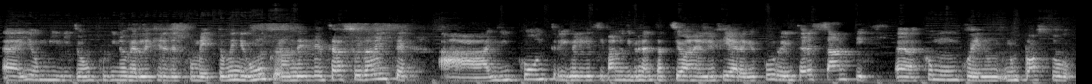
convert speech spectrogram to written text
eh, io milito un pochino per le fiere del fumetto, quindi comunque non devi pensare assolutamente agli incontri, quelli che si fanno di presentazione nelle fiere, che pur interessanti, eh, comunque in un, in un, posto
